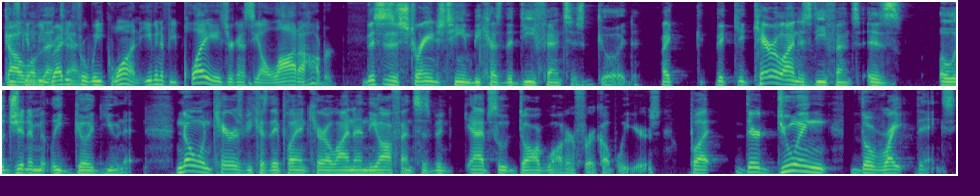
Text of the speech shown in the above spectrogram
Gotta He's going to be ready for week one. Even if he plays, you're going to see a lot of Hubbard. This is a strange team because the defense is good. Like the Carolina's defense is a legitimately good unit. No one cares because they play in Carolina and the offense has been absolute dog water for a couple years. But they're doing the right things.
